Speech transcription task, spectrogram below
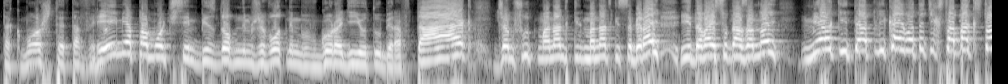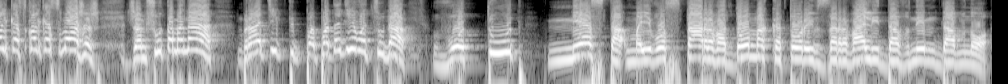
Так может это время помочь всем бездомным животным в городе ютуберов? Так, джамшут, манатки, манатки собирай и давай сюда за мной. Мелкий, ты отвлекай вот этих собак столько, сколько сможешь. Джамшут, Амана, братик, ты подойди вот сюда. Вот тут место моего старого дома, который взорвали давным-давно.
